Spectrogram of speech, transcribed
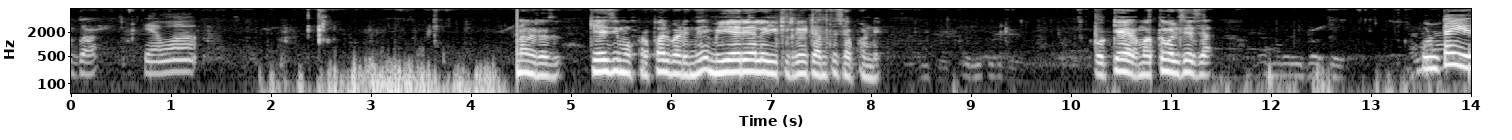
వద్దా? ఏమో. ఈరోజు? కేజీ ముప్పై రూపాయలు పడింది. మీ ఏరియాలో వీటి రేట్ ఎంత చెప్పండి. ఓకే మొత్తం వలిసేసా. ఉంటాయి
